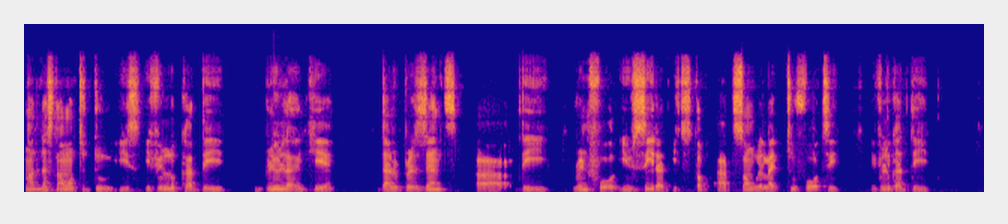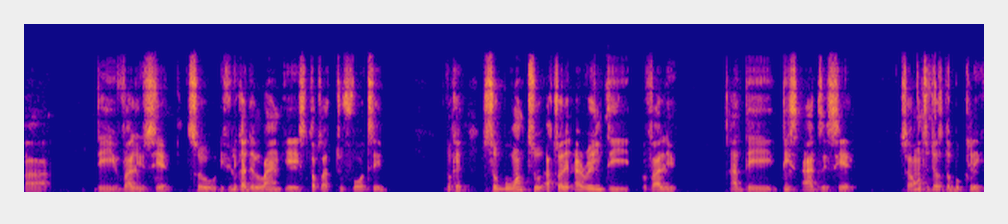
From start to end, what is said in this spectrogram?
now the next thing I want to do is if you look at the blue line here that represents uh, the rainfall, you see that it stopped at somewhere like 240 if you look at the uh, the values here. So if you look at the line here, it stops at 240. Okay, so we want to actually arrange the value at the this axis here. So I want to just double click.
